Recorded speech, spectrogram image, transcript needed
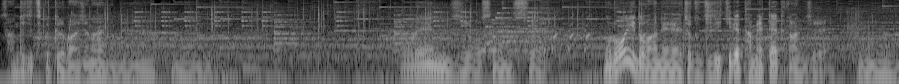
サンドイッチ作ってる場合じゃないもんね、うん、オレンジを先生。もうロイドはねちょっと自力で貯めてって感じ。うん。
